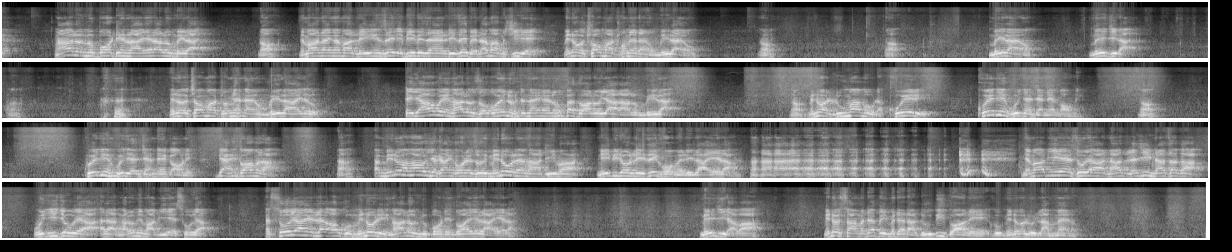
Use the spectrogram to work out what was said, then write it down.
ငါလိုမျိုးပေါ်တင်လာရဲလားလို့မေးလိုက်နော်မြန်မာနိုင်ငံမှာလေရင်စိတ်အပြည့်ပြည့်ဆိုင်လေစိတ်ပဲနားမှာမရှိတဲ့မင်းတို့အချောင်းမထွန်းမြတ်နိုင်အောင်မေးလိုက်အောင်နော်နော်မေးလိုက်အောင်မေးကြည့်လိုက်နော် မင်းတို့အချောင်းမထွန်းမြတ်နိုင်အောင်မေးလိုက်လို့တရားဝင်ငါလို့ဇော်ဘိုးင်းတို့တနိုင်ငံလုံးပတ်သွားလို့ရလားလို့မေးလိုက်နော်မင်းတို့ကလူမမဟုတ်တာခွေးတွေခွေးချင်းခွေးကြံကြံတဲ့ကောင်းနေနော်ခွေးချင်းခွေးကြံကြံတဲ့ကောင်းနေပြန်သွားမလားဟမ်အမင်းတို့ကငါ့ကိုရခိုင်ခေါ်တယ်ဆိုရင်မင်းတို့လည်းငါဒီမှာနေပြီးတော့လေစိတ်ခေါ်မယ်လေလာရဲလားမြန်မာပြည်ရဲ့အစိုးရနာလက်ရှိနာဆက်က ဝန်ကြီးချုပ်ရဲ့အဲ့ဒါငါတို့မြန်မာပြည်ရဲ့အစိုးရအစိုးရရဲ့လက်အောက်ကိုမင်းတို့တွေငါလိုမျိုးပေါ်တင်သွားရဲလားရဲလားမေးကြည့်တာပါမင်းတို့စာမတက်ပိတ်မတက်တာလူသိသွားတယ်အခုမင်းတို့အဲ့လိုလာမှန်းတော့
